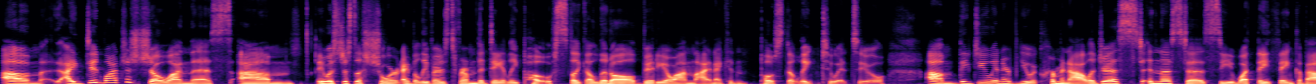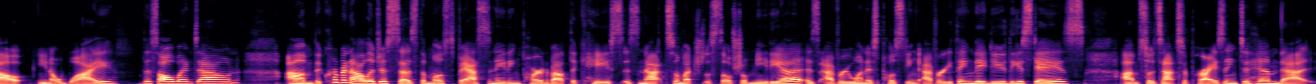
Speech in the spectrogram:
Um, I did watch a show on this. Um, it was just a short, I believe it was from the Daily Post, like a little video online. I can post a link to it too. Um, they do interview a criminologist in this to see what they think about, you know, why this all went down. Um, the criminologist says the most fascinating part about the case is not so much the social media, as everyone is posting everything they do these days. Um, so it's not surprising to him that,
